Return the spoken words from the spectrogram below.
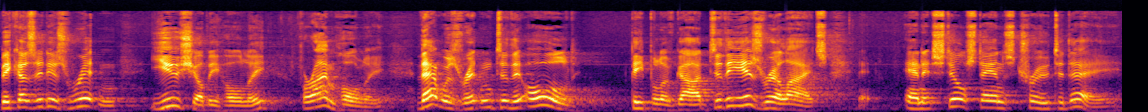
because it is written, You shall be holy, for I'm holy. That was written to the old people of God, to the Israelites, and it still stands true today.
